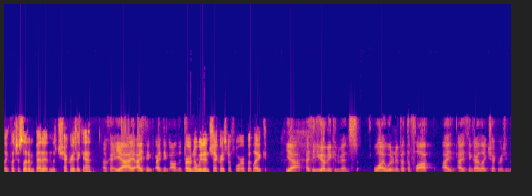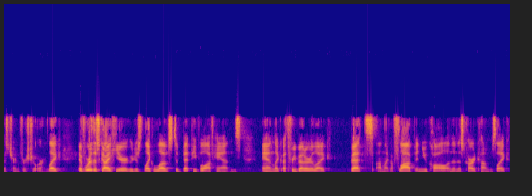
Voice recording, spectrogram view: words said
Like, let's just let him bet it and the check raise again. Okay, yeah, I, I think I think on the turn, or no, we didn't check raise before, but like, yeah, I think you have me convinced. While I wouldn't have bet the flop, I I think I like check raising this turn for sure. Like, if we're this guy here who just like loves to bet people off hands and like a three better like bets on like a flop and you call and then this card comes like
